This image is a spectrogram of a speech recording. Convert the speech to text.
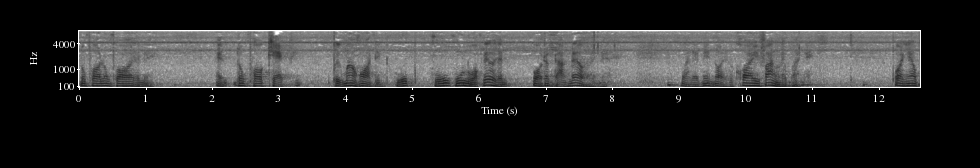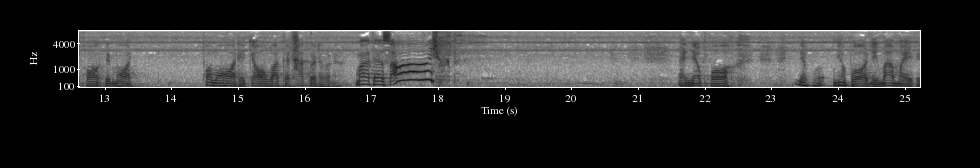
หลวงพ่อหลวงพ่อท่านเนี่ยหลวงพ่อแขกพึ่งมาหอดเนี่ยหูหูหูหนวกได้อท่านบอกดังๆได้อท่านเนี่ยบาดนี้หน่อยก็ค่อยฟังแล้วบาดนี้พ่อเนี้ยพอขึ้นมหอด พ่อมหอดเจ้าอาวาสกระทักเลยเถอะนะมาแต่สายไอ้เนี้ยพอเนี่ยพอเนี่ยพอนี่มาใหม่ก็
